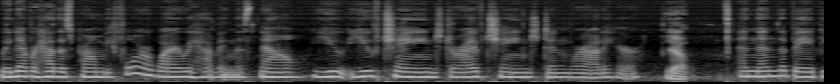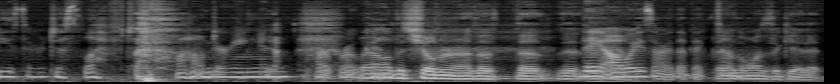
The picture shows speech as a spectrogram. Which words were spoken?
we never had this problem before. Why are we having this now? You you've changed or i've changed and we're out of here. Yep. And then the babies are just left floundering and heartbroken. Well, the children are the the, the they the- always are the victims. they're the ones that get it.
